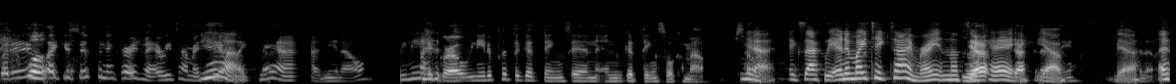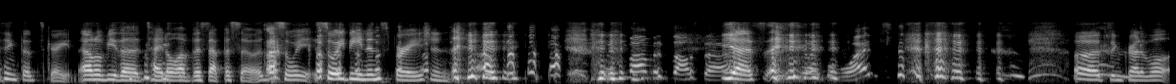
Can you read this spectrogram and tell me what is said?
but it is Well- like it's just an encouragement every time i see it i'm like man you know we need to grow we need to put the good things in and good things will come out so, Yeah, exactly. And it might take time, right? And that's yeah, okay. Definitely. Yeah. Definitely. I think that's great. That'll be the title of this episode. Soy soybean inspiration. with mama salsa yes. Like what oh, it's incredible.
